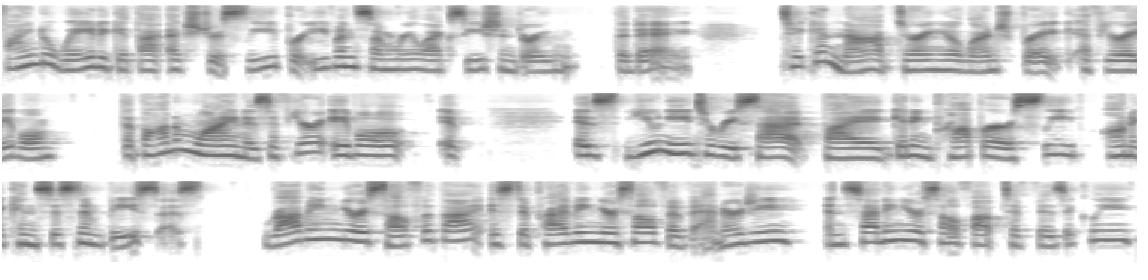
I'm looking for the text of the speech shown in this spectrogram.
find a way to get that extra sleep or even some relaxation during the day. Take a nap during your lunch break if you're able the bottom line is if you're able if is you need to reset by getting proper sleep on a consistent basis. Robbing yourself of that is depriving yourself of energy and setting yourself up to physically,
